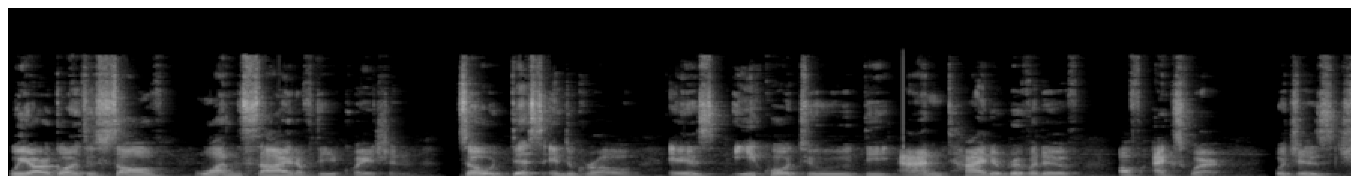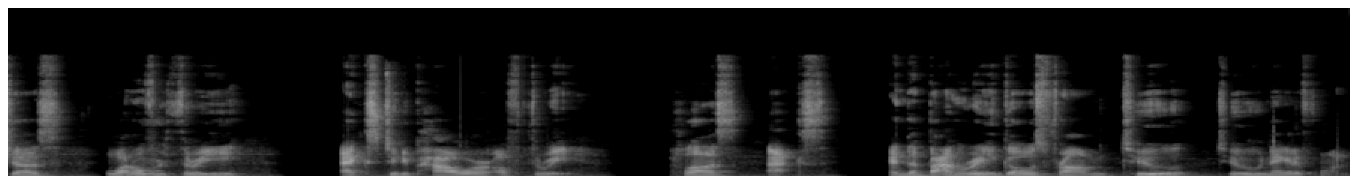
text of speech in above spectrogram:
we are going to solve one side of the equation. So this integral is equal to the antiderivative of x squared, which is just 1 over 3 x to the power of 3 plus x. And the boundary goes from 2 to negative 1.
